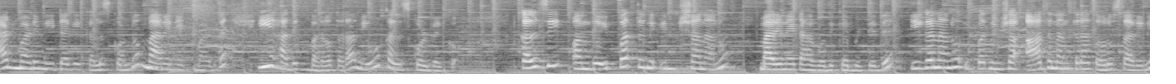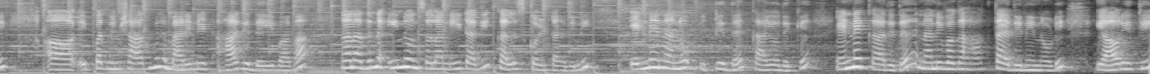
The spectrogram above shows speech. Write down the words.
ಆ್ಯಡ್ ಮಾಡಿ ನೀಟಾಗಿ ಕಲಿಸ್ಕೊಂಡು ಮ್ಯಾರಿನೇಟ್ ಮಾಡಿದೆ ಈ ಹದಕ್ಕೆ ಬರೋ ಥರ ನೀವು ಕಲಿಸ್ಕೊಳ್ಬೇಕು. ಕಲಸಿ ಒಂದು ಇಪ್ಪತ್ತು ನಿಮಿಷ ನಾನು ಮ್ಯಾರಿನೇಟ್ ಆಗೋದಕ್ಕೆ ಬಿಟ್ಟಿದ್ದೆ. ಈಗ ನಾನು ಇಪ್ಪತ್ತು ನಿಮಿಷ ಆದ ನಂತರ ತೋರಿಸ್ತಾ ಇದ್ದೀನಿ. ಇಪ್ಪತ್ತು ನಿಮಿಷ ಆದಮೇಲೆ ಮ್ಯಾರಿನೇಟ್ ಆಗಿದೆ ಇವಾಗ. ನಾನು ಅದನ್ನು ಇನ್ನೊಂದು ಸಲ ನೀಟಾಗಿ ಕಲಿಸ್ಕೊಳ್ತಾ ಇದ್ದೀನಿ. ಎಣ್ಣೆ ನಾನು ಇಟ್ಟಿದ್ದೆ ಕಾಯೋದಕ್ಕೆ. ಎಣ್ಣೆ ಕಾದಿದೆ. ನಾನಿವಾಗ ಹಾಕ್ತಾ ಇದ್ದೀನಿ ನೋಡಿ ಯಾವ ರೀತಿ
